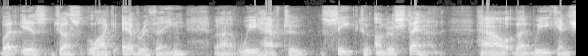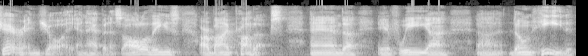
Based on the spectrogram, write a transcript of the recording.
but is just like everything, uh, we have to seek to understand how that we can share in joy and happiness. All of these are byproducts. And uh, if we uh, uh, don't heed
